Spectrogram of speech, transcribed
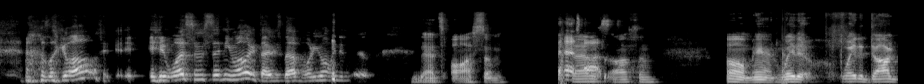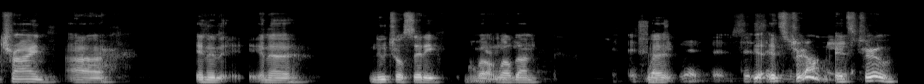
I was like, well, it, it, was some Sydney Muller type stuff. What do you want me to do? That's awesome. That's, That's awesome. awesome. Oh man, way to way to dog Trine uh, in a in a neutral city. Well, well done. It's uh, it's, it's true. It's true.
